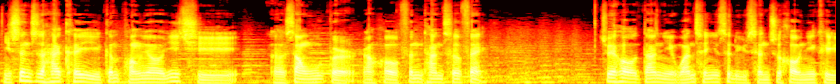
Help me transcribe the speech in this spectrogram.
你甚至还可以跟朋友一起呃上 Uber，然后分摊车费。最后，当你完成一次旅程之后，你可以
